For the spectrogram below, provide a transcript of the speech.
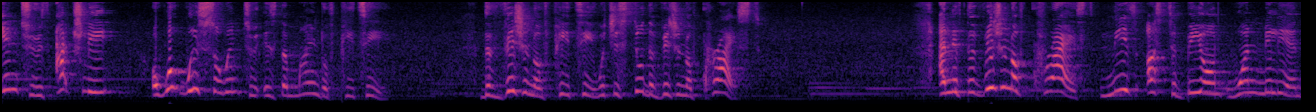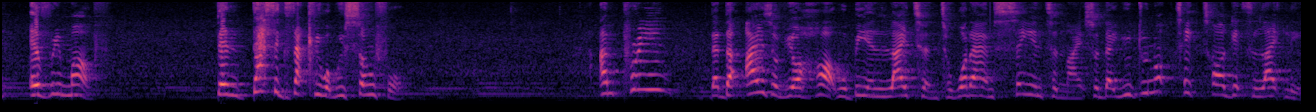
into is actually, or what we sow into is the mind of PT, the vision of PT, which is still the vision of Christ. And if the vision of Christ needs us to be on 1 million every month, then that's exactly what we've sown for. I'm praying that the eyes of your heart will be enlightened to what I am saying tonight so that you do not take targets lightly.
